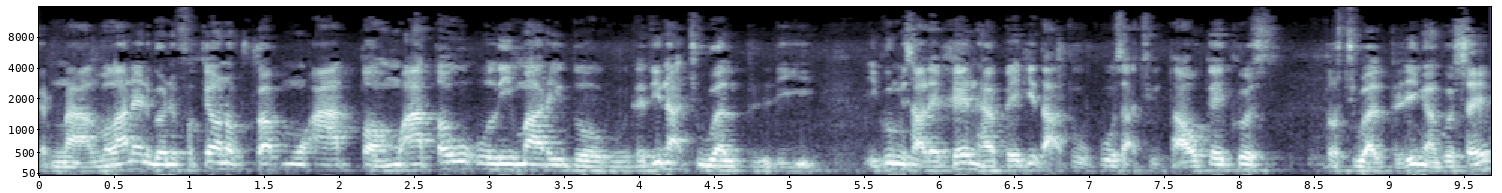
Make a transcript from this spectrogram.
kenal. Mulane nggone fikih ana bab mu'ato. Mu'ato ulima ridho. Jadi nak jual beli. Iku misalnya kan HP kita tak tuku sak juta. Oke Gus, terus jual beli nganggo saya.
